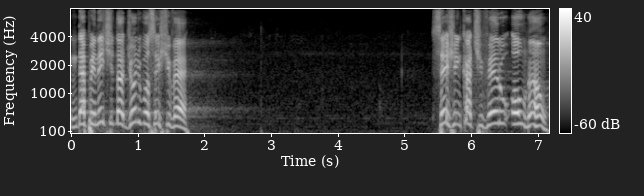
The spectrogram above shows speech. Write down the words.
independente de onde você estiver, seja em cativeiro ou não.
